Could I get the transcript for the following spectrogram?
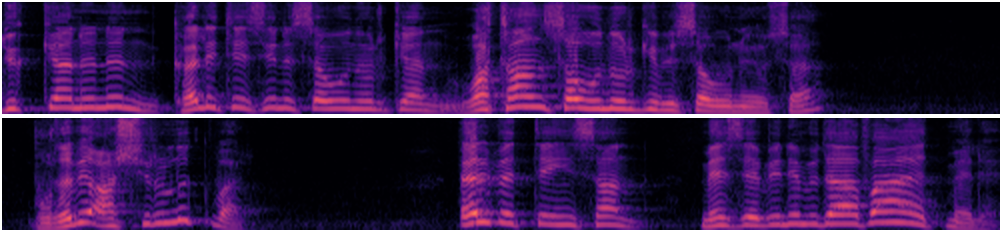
dükkanının kalitesini savunurken vatan savunur gibi savunuyorsa, burada bir aşırılık var. Elbette insan mezhebini müdafaa etmeli.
